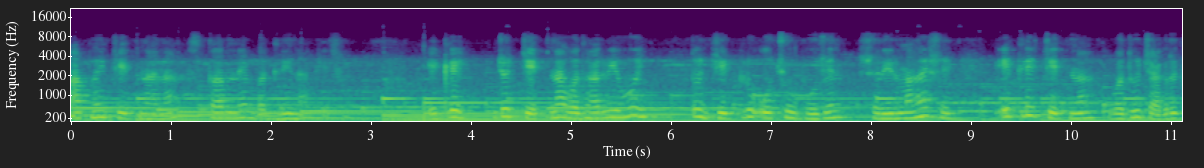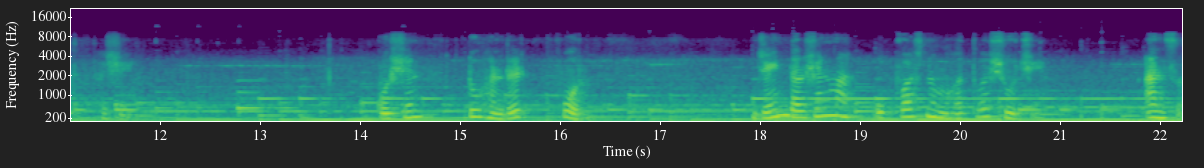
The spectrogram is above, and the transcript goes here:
આપણી ચેતનાના સ્તરને બદલી નાખે છે. એટલે જો ચેતના વધારવી હોય, તો જેટલું ઓછું ભોજન શરીરમાં હશે, એટલી ચેતના વધુ જાગૃત થશે. Question two hundred four Jain દર્શનમાં ઉપવાસનું મહત્વ શું છે? આન્સર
